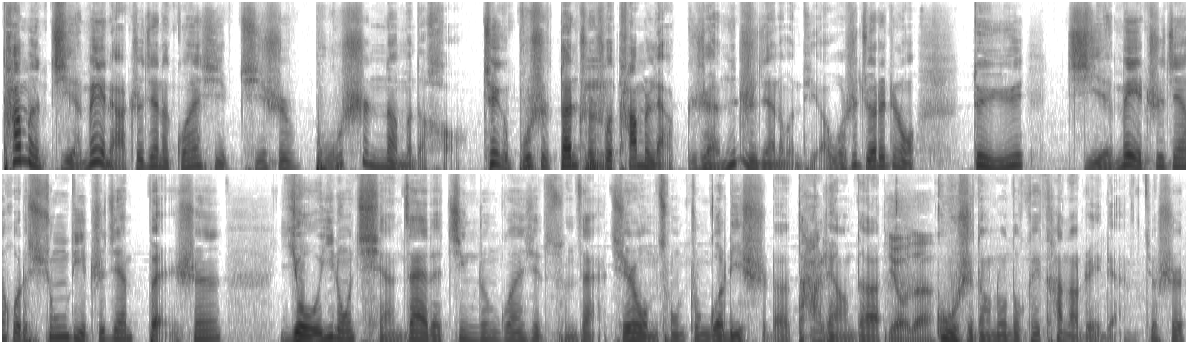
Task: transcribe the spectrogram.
她们姐妹俩之间的关系其实不是那么的好。这个不是单纯说她们俩人之间的问题啊，我是觉得这种对于姐妹之间或者兄弟之间本身。有一种潜在的竞争关系的存在，其实我们从中国历史的大量的有的故事当中都可以看到这一点，就是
